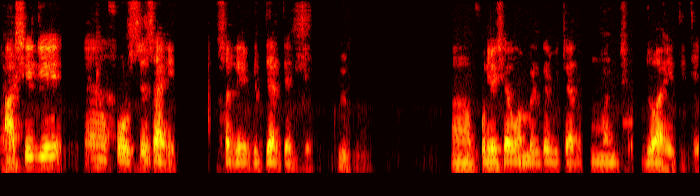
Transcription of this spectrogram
असे जे फोर्सेस आहेत सगळे विद्यार्थ्यांचे फुलेशाहू आंबेडकर विचार मंच जो आहे तिथे.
